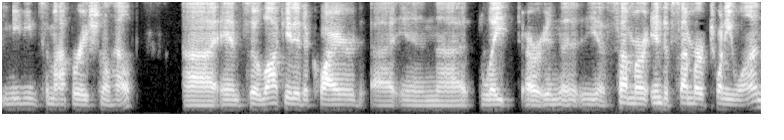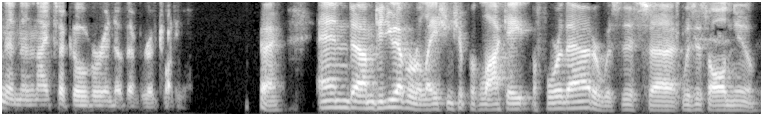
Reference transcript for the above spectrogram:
needing some operational help. and so Lock8 had acquired in late or in the you know, summer end of summer of 21, and then I took over in November of 21. Okay. And um, did you have a relationship with Lock8 before that, or was this uh, was this all new?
